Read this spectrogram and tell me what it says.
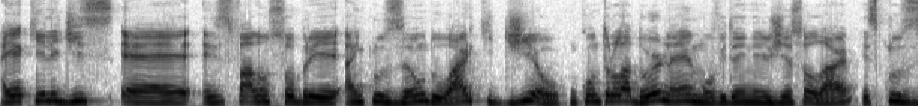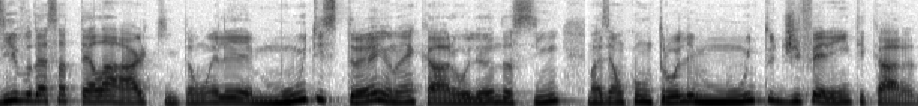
Aí aqui ele diz, é, eles falam sobre a inclusão do ArcGeo, um controlador, né, movido a energia solar, exclusivo dessa tela Arc. Então ele é muito estranho, né, cara, olhando assim, mas é um controle muito diferente, cara.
